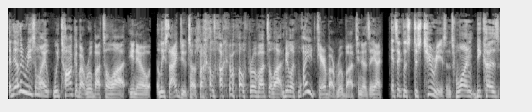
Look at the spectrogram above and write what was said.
And the other reason why we talk about robots a lot, you know, at least I do talk, talk about robots a lot. And people are like, why do you care about robots? You know, it's AI. It's like there's just two reasons. One, because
